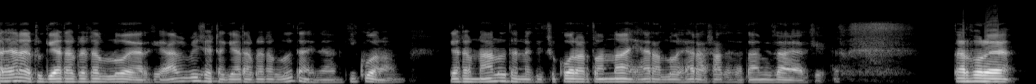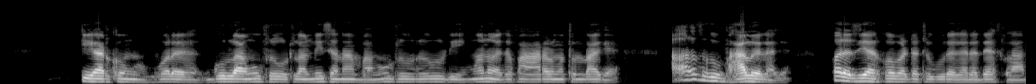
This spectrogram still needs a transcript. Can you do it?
আর হেরা একটু গেট আপ টেট আপ লয় আর কি। আমি বেশি একটা গেট আপ টেট আপ লইতাই না কি করাম? গেট আপ না লইতাম না কিছু করার তো আর নাই, হেরা লয় হেরা সাথে সাথে আমি যাই আর কি। তারপরে কি আর কম? পরে গুলাম উপরে উঠলাম, নিচে নামবাম উপরে উপরে উঠি, মনে হয় যে পাহাড়ের মতন লাগে। আমারও তো খুব ভালোই লাগে। পরে জিয়ার খবরটা একটু ঘুরে ঘুরে দেখলাম,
